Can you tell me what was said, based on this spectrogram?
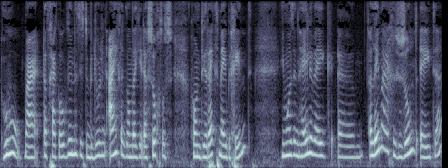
hoe, maar dat ga ik ook doen. Het is de bedoeling eigenlijk dan dat je daar ochtends gewoon direct mee begint. Je moet een hele week uh, alleen maar gezond eten.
